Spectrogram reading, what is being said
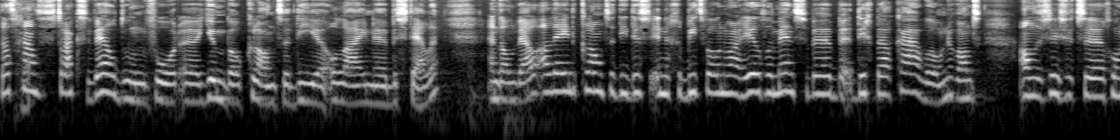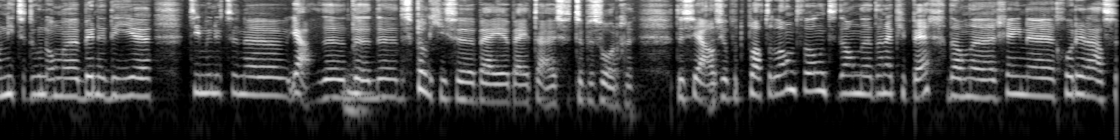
Dat gaan ze straks wel doen voor Jumbo klanten die online bestellen. En dan wel alleen de klanten die dus in een gebied wonen waar heel veel mensen dicht bij elkaar wonen. Want anders is het gewoon niet te doen om binnen die 10 minuten ja, de, de, hmm. de, de spulletjes bij, je, bij je thuis te bezorgen. Dus ja, als je op het platteland woont, dan, dan heb je pech. Dan geen gorilla's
